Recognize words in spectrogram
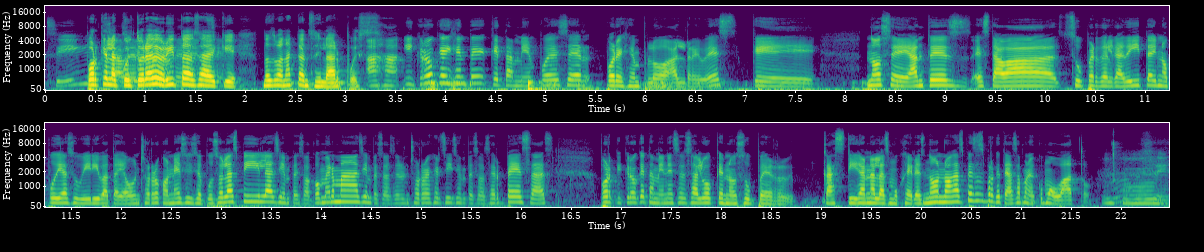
Sí. Porque la cultura de ahorita, o sea, de que nos van a cancelar, pues. Ajá, y creo que hay gente que también puede ser, por ejemplo, al revés, que, no sé, antes estaba súper delgadita y no podía subir y batallaba un chorro con eso y se puso las pilas y empezó a comer más y empezó a hacer un chorro de ejercicio, empezó a hacer pesas, porque creo que también eso es algo que nos súper castigan a las mujeres. No, no hagas pesas porque te vas a poner como vato. Sí.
